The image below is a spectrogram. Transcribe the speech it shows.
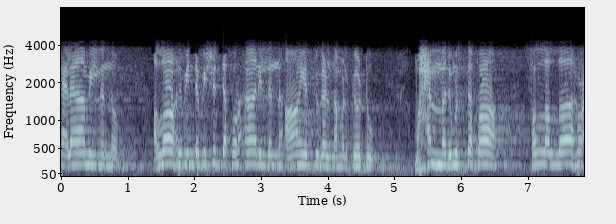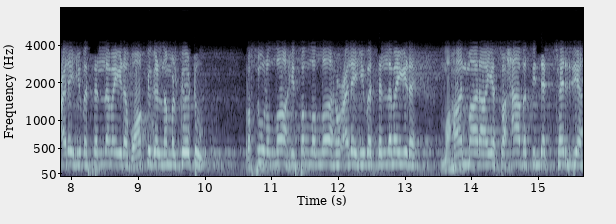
കലാമിൽ നിന്നും അള്ളാഹുവിന്റെ വിശുദ്ധ ഖുർആാനിൽ നിന്ന് ആയത്തുകൾ നമ്മൾ കേട്ടു. മുഹമ്മദ് മുസ്തഫ സല്ലല്ലാഹു അലഹി വസല്ലമയുടെ വാക്കുകൾ നമ്മൾ കേട്ടു. റസൂലുള്ളാഹി സല്ലല്ലാഹു അലഹി വസല്ലമയുടെ മഹാന്മാരായ സ്വഹാബത്തിന്റെ ചര്യ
